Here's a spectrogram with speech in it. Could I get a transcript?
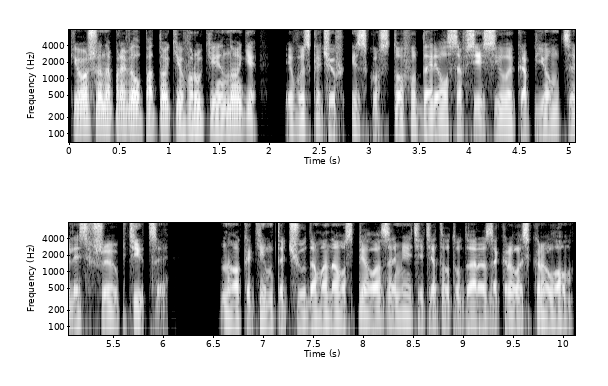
Киоши направил потоки в руки и ноги и, выскочив из кустов, ударил со всей силы копьем, целясь в шею птицы. Но каким-то чудом она успела заметить этот удар и закрылась крылом.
